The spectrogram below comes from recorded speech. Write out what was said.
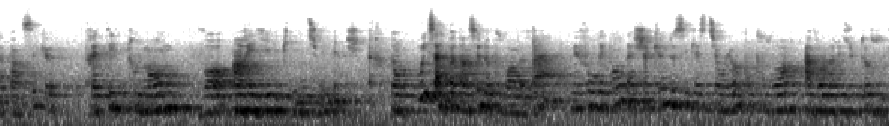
de penser que traiter tout le monde enrayer l'épidémie du VIH. Donc oui, ça a le potentiel de pouvoir le faire, mais il faut répondre à chacune de ces questions-là pour pouvoir avoir le résultat voulu.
